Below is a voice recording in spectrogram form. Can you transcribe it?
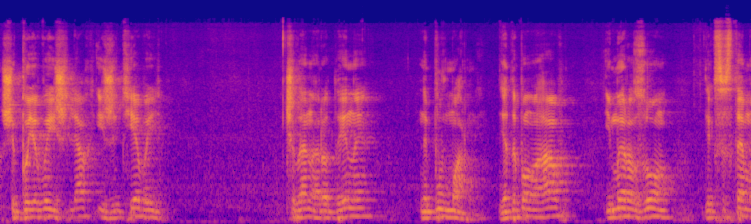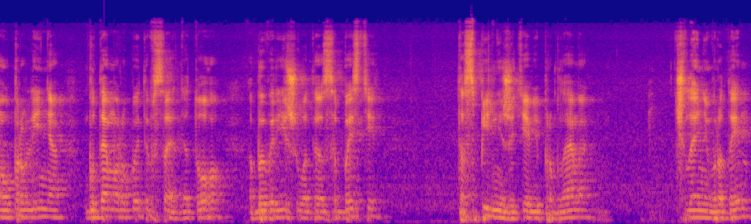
що бойовий шлях і життєвий члена родини не був марний. Я допомагав, і ми разом, як система управління, будемо робити все для того, аби вирішувати особисті та спільні життєві проблеми членів родин,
